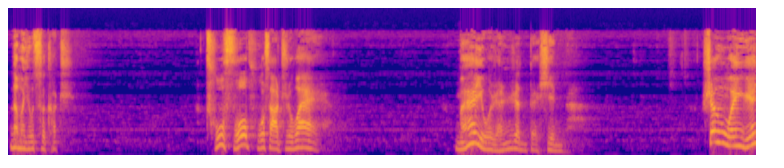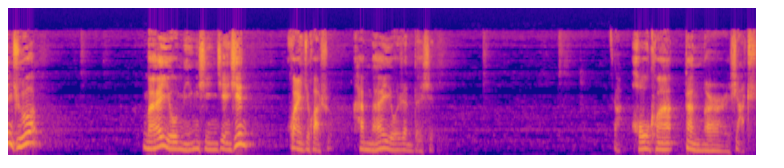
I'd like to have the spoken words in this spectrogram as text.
那么由此可知，除佛菩萨之外，没有人认得心呐。声闻缘觉。没有明心见性，换一句话说，还没有认得心啊！何况等而下之，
